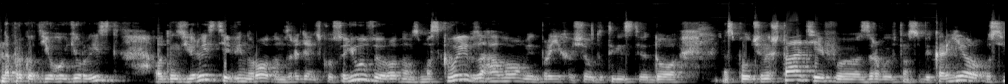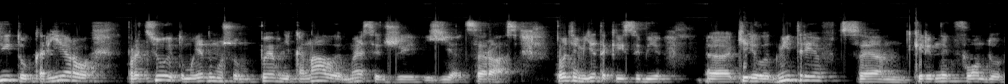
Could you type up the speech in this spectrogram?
Наприклад, його юрист, один з юристів, він родом з радянського союзу, родом з Москви. Взагалом він приїхав ще в дитинстві до Сполучених Штатів, е, зробив там собі кар'єру, освіту, кар'єру, працює. Тому я думаю, що певні канали, меседжі є. Це раз. Потім є такий собі е, Кирило Дмитрієв, це керівник фонду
